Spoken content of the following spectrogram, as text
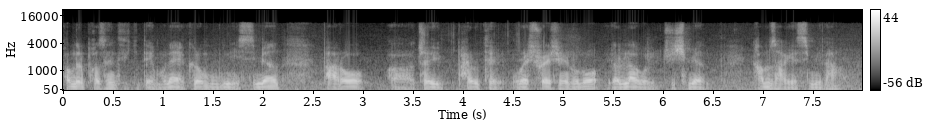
100%이기 때문에 그런 부분이 있으면 바로 어, 저희 파이로텍 레스토레이션으로 연락을 주시면 감사하겠습니다.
